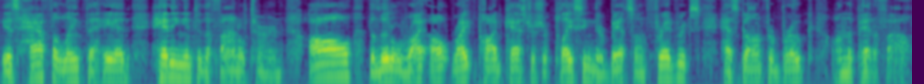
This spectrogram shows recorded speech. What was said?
is half a length ahead, heading into the final turn. All the little right, alt-right podcasters are placing their bets on Fredericks has gone for broke on the pedophile.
